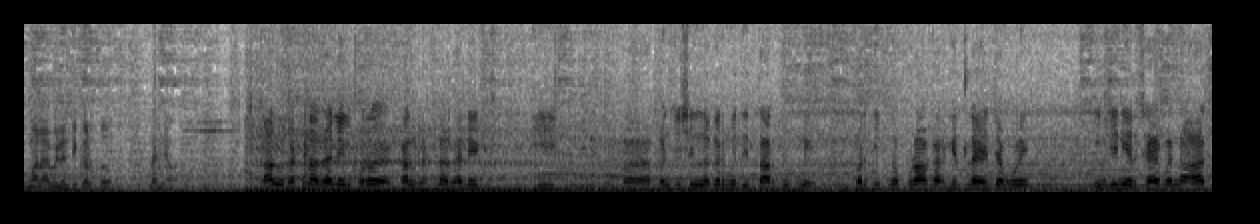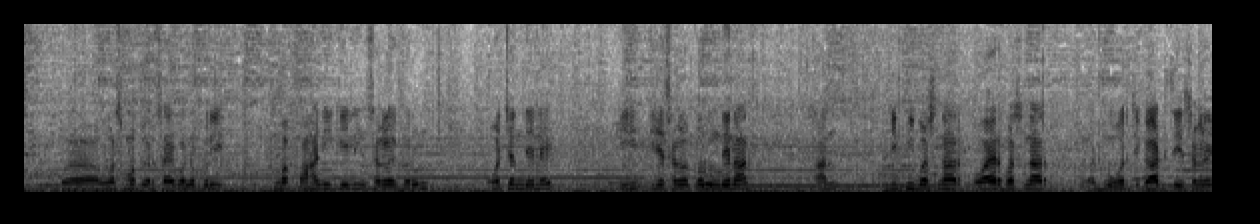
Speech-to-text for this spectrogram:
तुम्हाला विनंती करतो. धन्यवाद. काल घटना झालेली बरं काल घटना झालेली. ही प- पंचशील नगरमध्ये तार तुटणे प्रदीपनं पुढाकार घेतला. ह्याच्यामुळे इंजिनियर साहेबांना आज अ, वसमतकर साहेबांना पुरी पाहणी केली सगळं करून वचन दिले की हे सगळं करून देणार आणि डी पी बसणार वायर बसणार वरची गाठ ते सगळे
